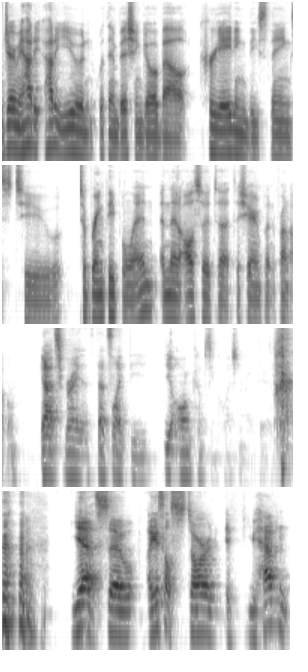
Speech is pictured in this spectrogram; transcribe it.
Jeremy? How do how do you and with ambition go about creating these things to to bring people in, and then also to to share and put in front of them? Yeah, that's great. That's like the the all encompassing question right there. yeah. So I guess I'll start. If you haven't,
